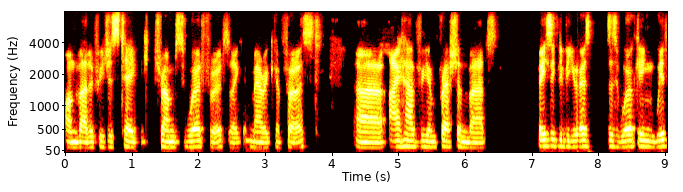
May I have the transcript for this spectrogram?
on that. If we just take Trump's word for it, like America first, uh, I have the impression that basically the US is working with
